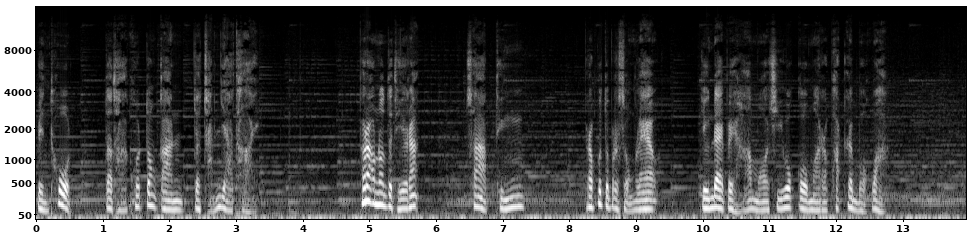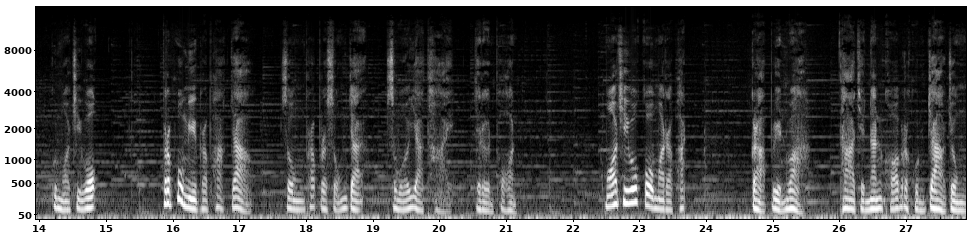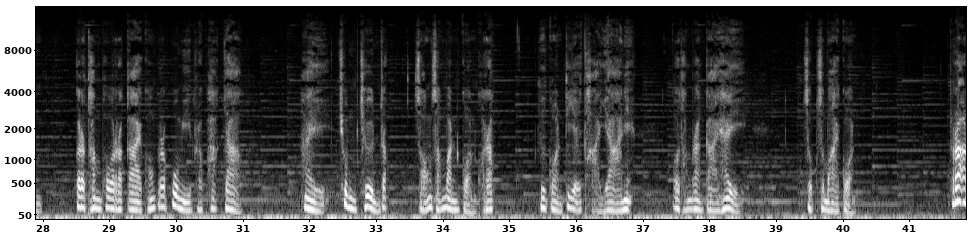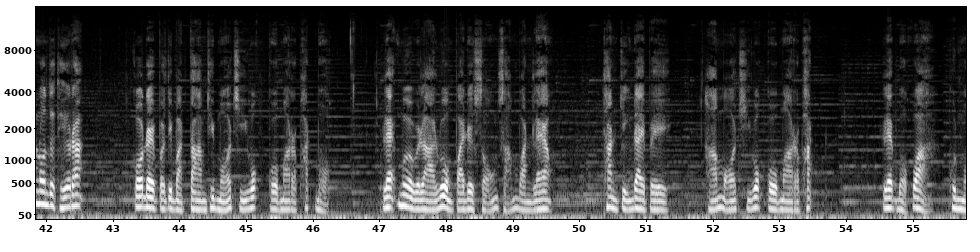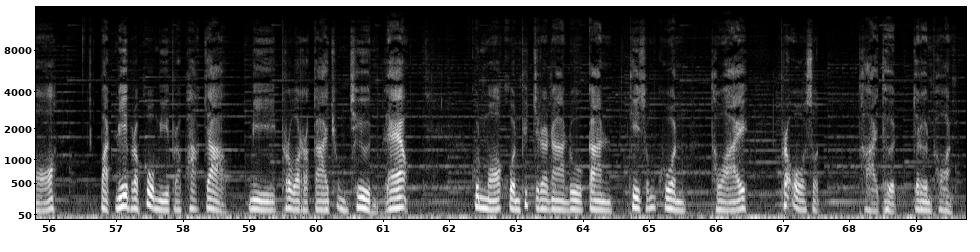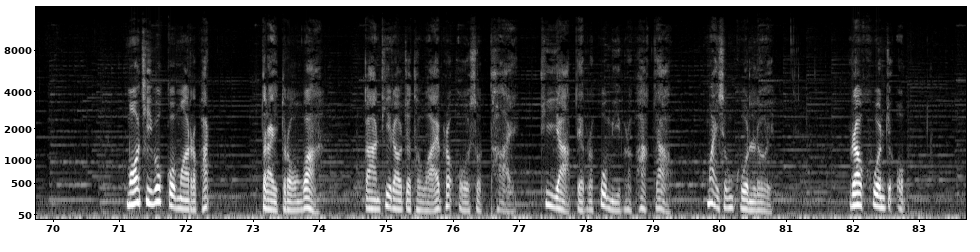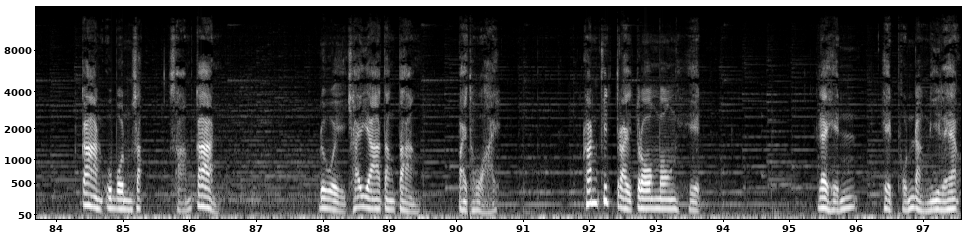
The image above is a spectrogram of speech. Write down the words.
เป็นโทษ ตถาคตต้องการจะฉันยาถ่าย พระอนุนตเถระทราบถึงพระพุทธประสงค์แล้ว จึงได้ไปหาหมอชีวกโกมารพัฒและบอกว่า คุณหมอชีวก พระผู้มีพระภาคเจ้าทรงพระประสงค์จะเสวยยาถ่ายเจริญพร หมอชีวกโกมารพัฒกราบเรียนว่า ถ้าเช่นนั้นขอพระคุณเจ้าจง กระทำพวรกายของพระผู้มีพระภาคเจ้า ให้ชุ่มชื่นสักสองสามวันก่อนครับ คือก่อนที่จะถ่ายยาเนี่ยก็ทำร่างกายให้สุขสบายก่อน พระอนนทเถระก็ได้ปฏิบัติตามที่หมอชีวกโกมารพัฒบอก และเมื่อเวลาล่วงไปได้สองสามวันแล้ว ท่านจึงได้ไปหาหมอชีวกโกมารพัฒและบอกว่าคุณหมอ บัดนี้พระผู้มีพระภาคเจ้า มีพระวรากายชุ่มชื่นแล้ว คุณหมอควรพิจารณาดูการที่สมควรถวายพระโอสถถ่ายเถิดเจริญพร หมอชีวกโกมารพัฒไตรตรองว่า การที่เราจะถวายพระโอสถถ่ายที่หยาบแต่พระผู้มีพระภาคเจ้า ไม่สมควรเลย เราควรจะอบ ก้านอุบลสักสามก้าน โดยใช้ยาต่างๆ ไปถวาย ครั้นคิดไตรตรองมองเหตุ และเห็นเหตุผลดังนี้แล้ว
